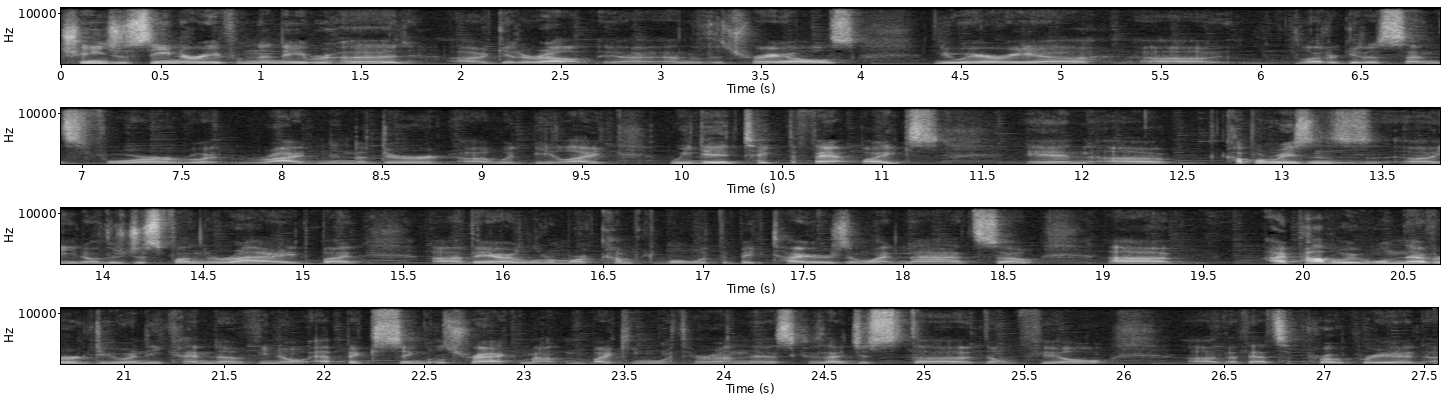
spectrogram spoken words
change the scenery from the neighborhood, uh, get her out uh, onto the trails, new area, uh, let her get a sense for what riding in the dirt uh, would be like. We did take the fat bikes and uh, a couple reasons, uh, you know, they're just fun to ride, but uh, they are a little more comfortable with the big tires and whatnot. So uh, I probably will never do any kind of, you know, epic single track mountain biking with her on this because I just uh, don't feel that that's appropriate.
